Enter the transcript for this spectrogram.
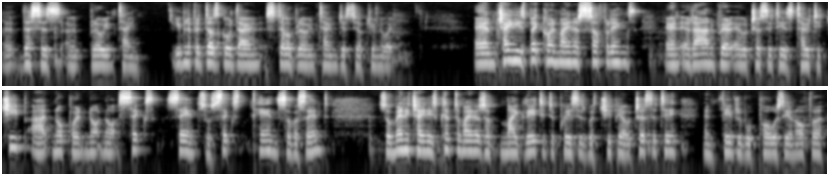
Uh, this is a brilliant time. Even if it does go down, it's still a brilliant time just to accumulate. Um, Chinese Bitcoin miners sufferings in Iran, where electricity is touted cheap at 0.006 cents, so six tenths of a cent. So many Chinese crypto miners have migrated to places with cheap electricity and favourable policy on offer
